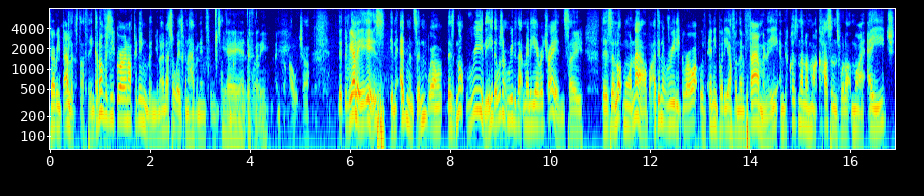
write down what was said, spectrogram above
very balanced, I think, and obviously growing up in England, you know, that's always going to have an influence. I Yeah, think, yeah, well, definitely. your culture. The, the reality is, in Edmonton, well, there's not really, there wasn't really that many Eritreans, so there's a lot more now. But I didn't really grow up with anybody other than family, and because none of my cousins were like my age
